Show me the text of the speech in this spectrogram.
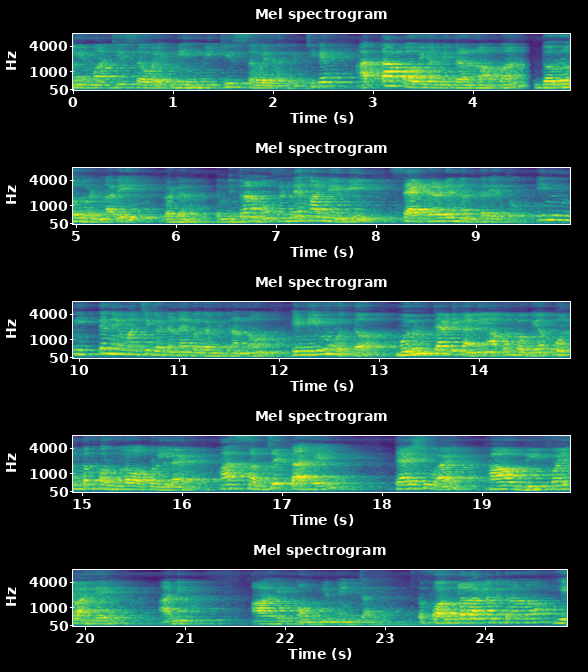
नियमाची सवय नेहमीची सवय झाली. ठीक आहे? आता पाहूया मित्रांनो आपण दररोज घडणारी घटना. तर मित्रांनो संडे हा नेहमी सॅटरडे नंतर येतो. ही नित्य नियमांची घटना आहे बघा मित्रांनो. हे नेहमी होतं. म्हणून त्या ठिकाणी आपण बघूया कोणता फॉर्म्युला वापरलेला आहे. हा सब्जेक्ट आहे. त्याशिवाय हा व्ही फाईव्ह आहे आणि आहे कॉम्प्लिमेंट आहे. तर फॉर्म्युला लागला मित्रांनो ही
